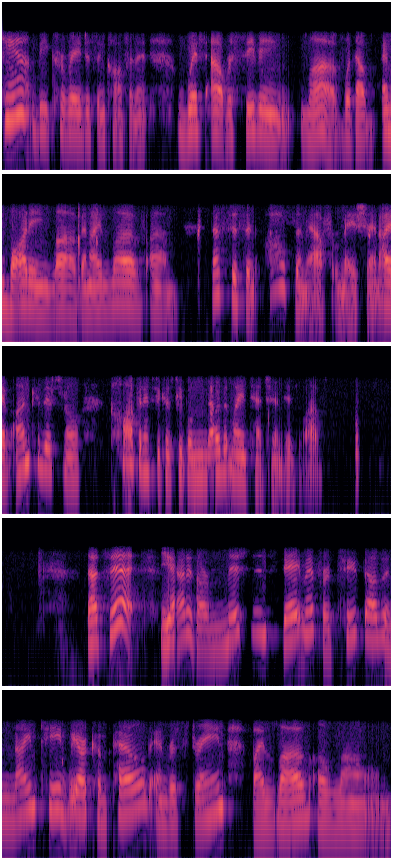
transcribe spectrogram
can't be courageous and confident without receiving love, without embodying love. And I love um, that's just an awesome affirmation. I have unconditional confidence because people know that my intention is love. That's it. Yeah. That is our mission statement for 2019. We are compelled and restrained by love alone.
